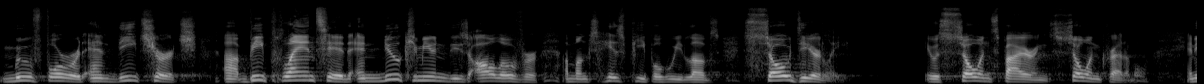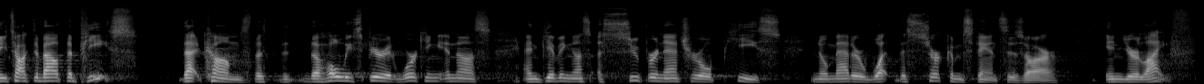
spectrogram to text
move forward and the church uh, be planted and new communities all over amongst his people who he loves so dearly. It was so inspiring, so incredible. And he talked about the peace that comes, the, the, the Holy Spirit working in us and giving us a supernatural peace no matter what the circumstances are in your life.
